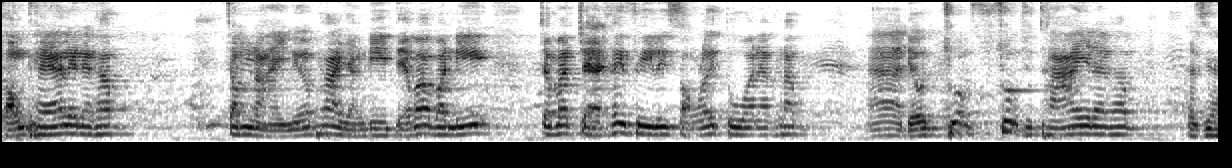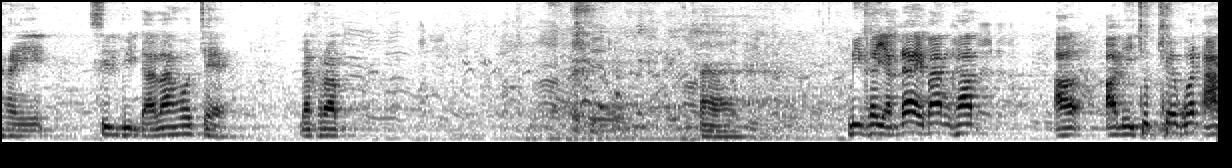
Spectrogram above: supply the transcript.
ของแท้เลยนะครับ จำหน่ายเนื้อผ้าอย่างดี แต่ว่าวันนี้จะมาแจกให้ฟรีเลย 200 ตัวนะครับอ่าเดี๋ยวช่วงช่วงสุดท้ายนะครับก็จะให้ศิลปินดาราเขาแจกนะครับอ่ามีใครอยากได้บ้างครับอ่าอันนี้ชุบเชฟก่อนอะ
